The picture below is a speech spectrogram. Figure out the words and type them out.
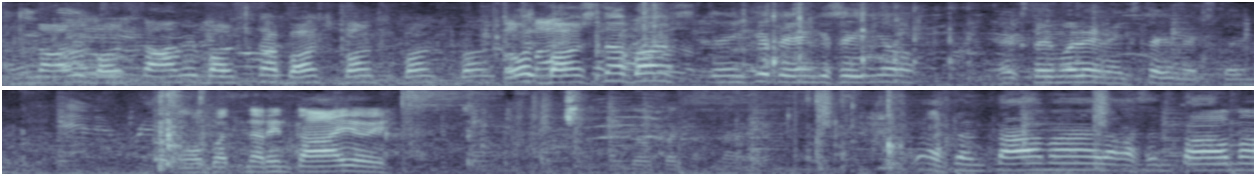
Ano na kami, bounce na kami, bounce na, bounce, bounce, bounce, bounce. Tol, bounce na, bounce. Thank you, thank you sa inyo. Next time ulit, next time, next time. Obat na rin tayo eh. Dapat na. Lakas ng tama, lakas ng tama.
